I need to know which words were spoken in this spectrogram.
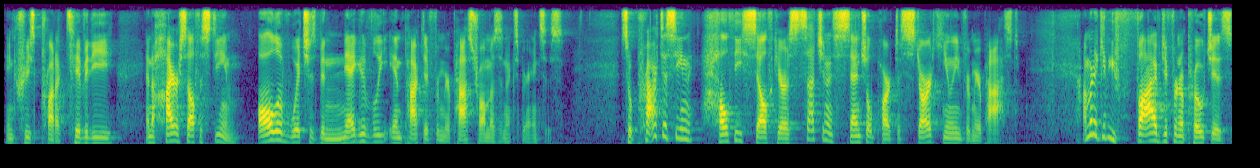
increased productivity, and a higher self-esteem, all of which has been negatively impacted from your past traumas and experiences. So practicing healthy self-care is such an essential part to start healing from your past. I'm going to give you five different approaches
